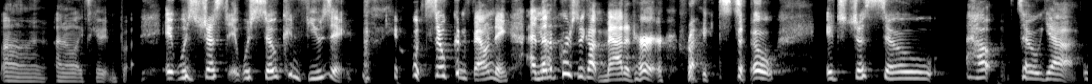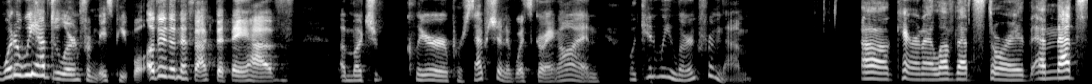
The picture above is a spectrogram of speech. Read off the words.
uh, I don't like to get input. It was just, it was so confusing. it was so confounding. And then, of course, we got mad at her, right? So it's just so, how, so yeah, what do we have to learn from these people other than the fact that they have a much clearer perception of what's going on? What can we learn from them? Oh, Karen, I love that story. And that's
